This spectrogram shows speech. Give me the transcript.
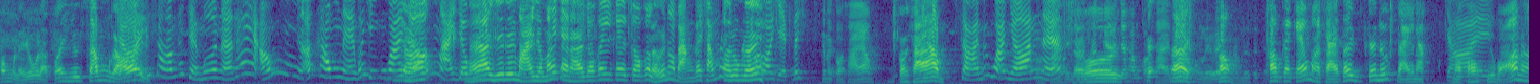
phong liệu là coi như xong trời ơi rồi biết sao không thấy trời mưa nè thấy ổng ở không nè bởi vì hôm qua Vậy nhờ hả? ổng mại giùm nè dưới đi mài giờ mấy cái này cho cái, cái cho cái lưỡi nó bằng cái sống lên luôn đi thôi dẹp đi cái này còn xài không còn xài không xài mới qua nhờ anh Còn nè Trời ơi. chứ không còn Cái- xài đây, không liệu đây không. không cây kéo mà xài tới cái nước này nè Trời. mà con chịu bỏ nữa.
